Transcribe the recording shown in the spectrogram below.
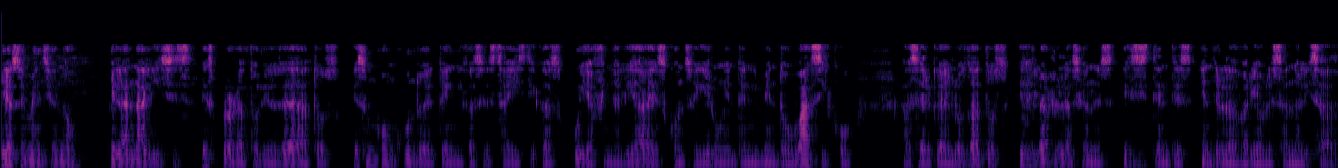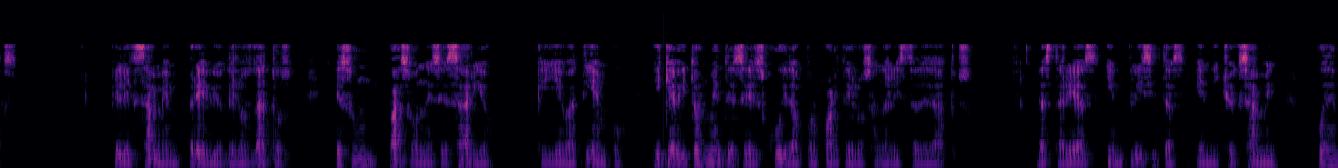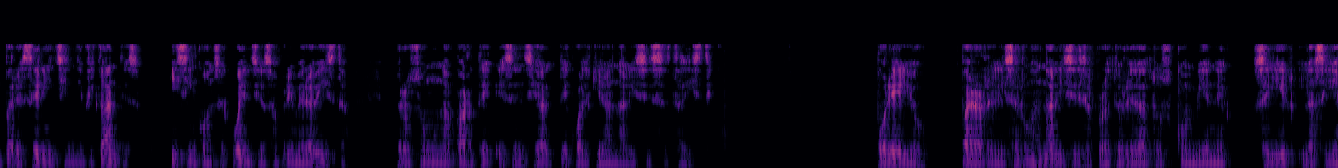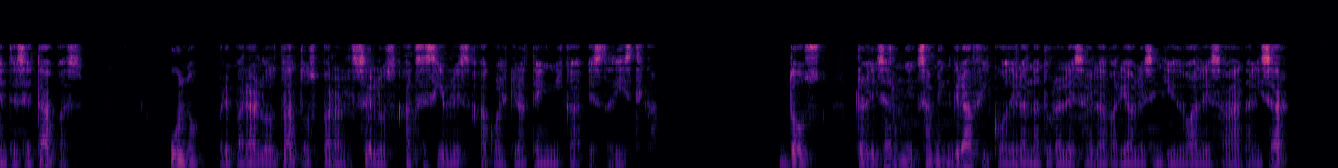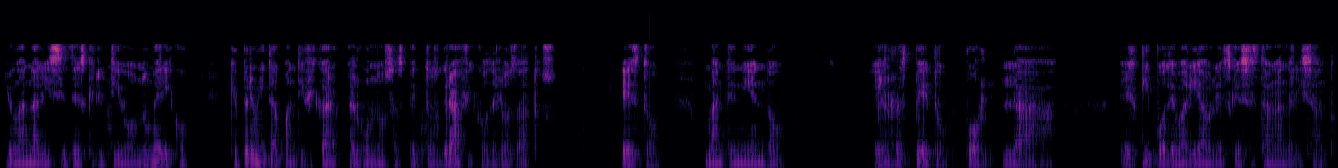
Ya se mencionó, el análisis exploratorio de datos es un conjunto de técnicas estadísticas cuya finalidad es conseguir un entendimiento básico acerca de los datos y de las relaciones existentes entre las variables analizadas. El examen previo de los datos es un paso necesario que lleva tiempo y que habitualmente se descuida por parte de los analistas de datos. Las tareas implícitas en dicho examen pueden parecer insignificantes y sin consecuencias a primera vista, pero son una parte esencial de cualquier análisis estadístico. Por ello, para realizar un análisis exploratorio de datos conviene seguir las siguientes etapas. 1. Preparar los datos para hacerlos accesibles a cualquier técnica estadística. 2. Realizar un examen gráfico de la naturaleza de las variables individuales a analizar y un análisis descriptivo numérico que permita cuantificar algunos aspectos gráficos de los datos. Esto manteniendo el respeto por la el tipo de variables que se están analizando.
